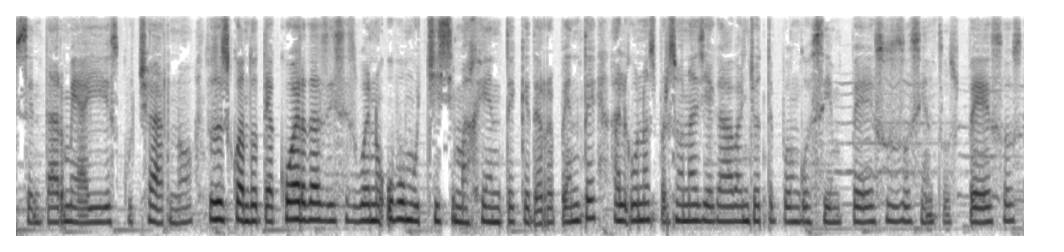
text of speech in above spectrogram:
sentarme ahí y escuchar, ¿no? Entonces cuando te acuerdas dices, bueno, hubo muchísima gente que de repente algunas personas llegaban, yo te pongo 100 pesos, 200 pesos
